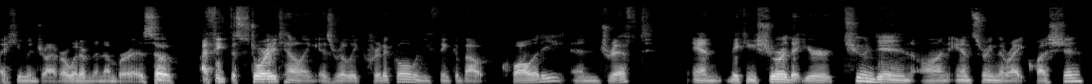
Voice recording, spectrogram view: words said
a human driver, whatever the number is. So I think the storytelling is really critical when you think about quality and drift and making sure that you're tuned in on answering the right question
